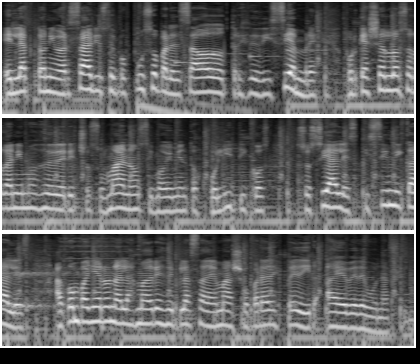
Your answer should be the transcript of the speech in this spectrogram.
El acto aniversario se pospuso para el sábado 3 de diciembre porque ayer los organismos de derechos humanos y movimientos políticos, sociales y sindicales acompañaron a las madres de Plaza de Mayo para despedir a Eve de Bonafini.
